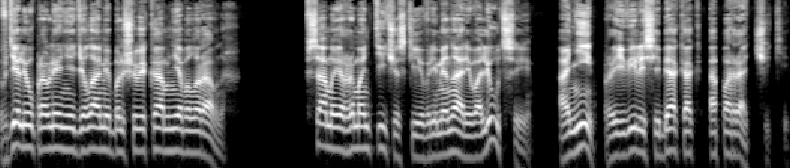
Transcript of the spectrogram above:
В деле управления делами большевикам не было равных. В самые романтические времена революции они проявили себя как аппаратчики.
